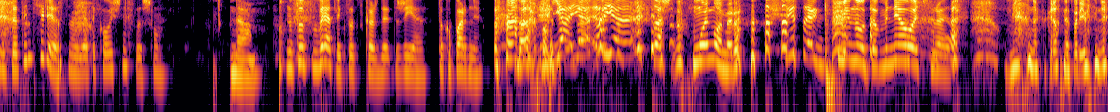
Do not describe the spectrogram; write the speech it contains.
Вот это интересно, я такого еще не слышала. Да. Ну тут вряд ли кто-то скажет, да это же я, только парни. Да, я, я, это я. Саша, мой номер. И секс минута, мне очень нравится. У меня как раз нет времени.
